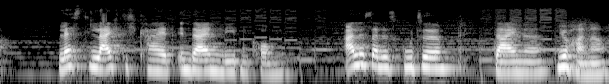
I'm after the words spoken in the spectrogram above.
lässt die Leichtigkeit in dein Leben kommen. Alles, alles Gute, deine Johanna.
